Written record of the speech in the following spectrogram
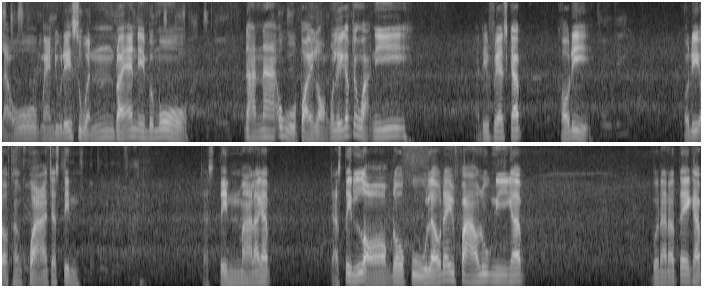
แล้วแมนยูได้สวนไบรอันเอเบอร์โมด้านหน้า โอ้โห ปล่อยหลอกมาเลยครับจังหวะนี้อาร์ติเฟรชครับคอดี้คอดี้ออกทางขวาจัสตินจัสตินมาแล้วครับจัสตินหลอกโดกูแล้วได้ฟาวล์ลูกนี้ครับโบนาโดเต้ครับ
